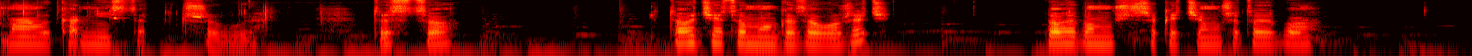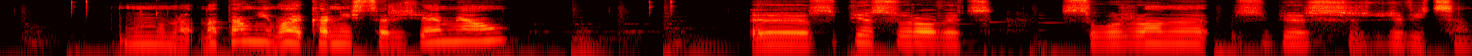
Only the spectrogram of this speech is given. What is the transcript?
Mały karnister potrzebuję. To jest co? I to gdzie to mogę założyć? To chyba musi czekać, muszę to chyba... No Dobra, napełnij mały karnister ziemią. Yy, zbierz surowiec złożony, zbierz żywicę.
